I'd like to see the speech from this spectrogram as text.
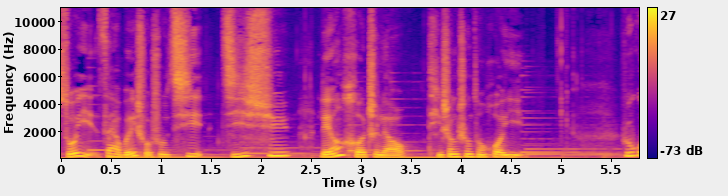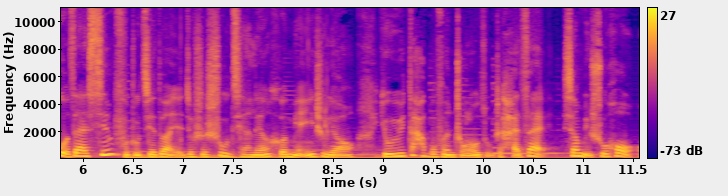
所以在围手术期急需联合治疗提升生存获益。如果在新辅助阶段，也就是术前联合免疫治疗，由于大部分肿瘤组织还在，相比术后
